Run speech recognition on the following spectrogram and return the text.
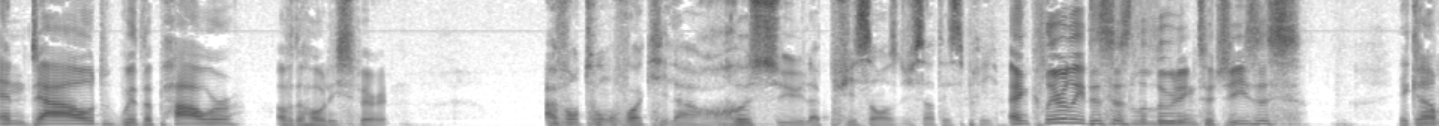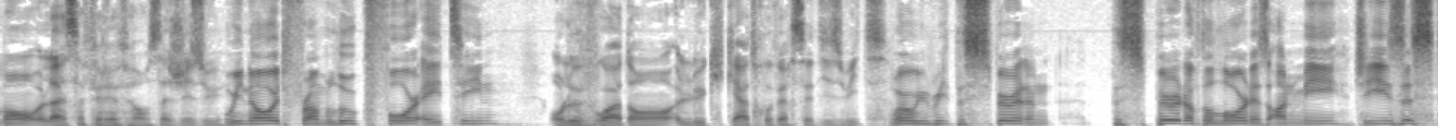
endowed with the power of the Holy Spirit. Avant tout, on voit qu'il a reçu la puissance du Saint-Esprit. And clearly, this is alluding to Jesus. Et clairement, là, ça fait référence à Jésus. We know it from Luke 4:18, On le voit dans Luc 4 au verset 18. where we read the Spirit and the Spirit of the Lord is on me, Jesus,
